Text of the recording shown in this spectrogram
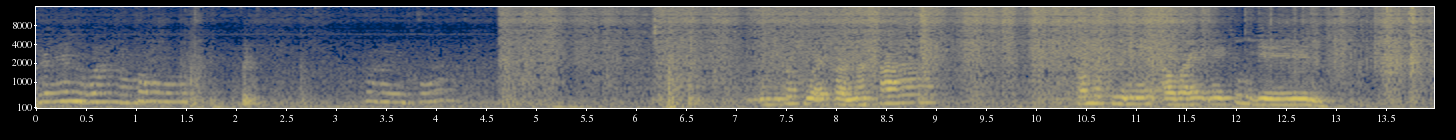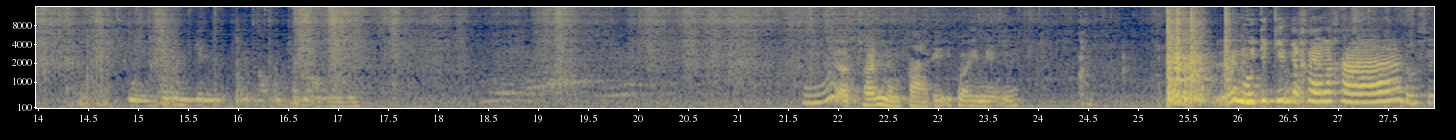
เรนวางโบไรคะดูข้าวสวยก่อนนะคะ ราะเมื่อคืนนี้เอาไว้ในตู้เย็นอุ่นให้มันเย็นให้เราอุ่นหน่อยอุ้ยเอาช้อนหนึ่งป่าดิพ่อไอแม่เอ้ยแล้วหนูจะกินกับใครล่ะคะ ดูสิ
